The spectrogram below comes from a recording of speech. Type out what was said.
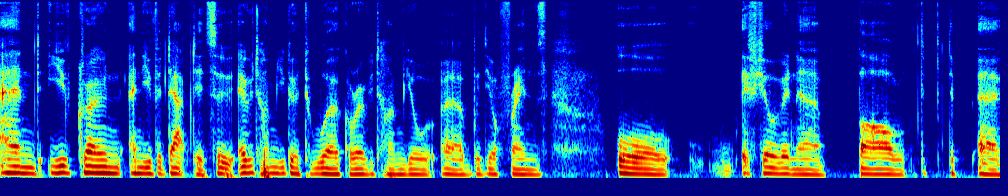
and you've grown and you've adapted. So every time you go to work or every time you're uh, with your friends, or if you're in a bar uh,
